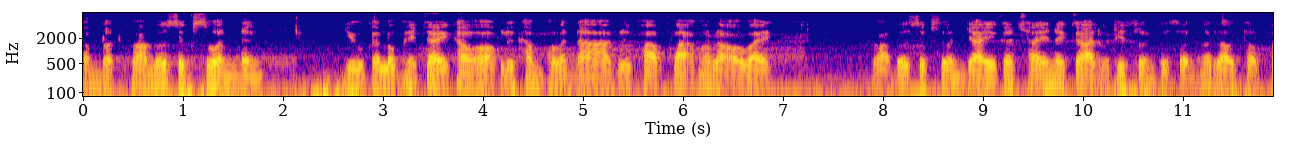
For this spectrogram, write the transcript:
กำหนดความรู้สึกส่วนหนึ่ง อยู่กับลมหายใจเข้าออกหรือคำภาวนาหรือภาพพระของเราเอาไว้ ความรู้สึกส่วนใหญ่ก็ใช้ในการอุทิศส่วนกุศลของเราต่อไป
